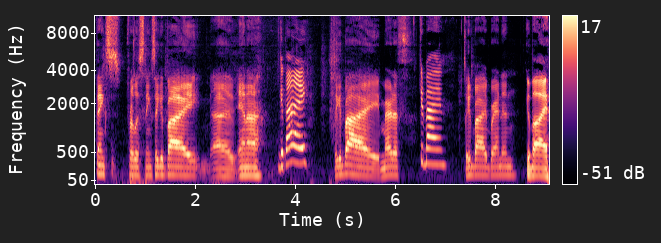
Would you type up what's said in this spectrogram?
Thanks for listening. Say goodbye, uh, Anna. Goodbye. Say goodbye, Meredith. Goodbye. Say goodbye, Brandon. Goodbye.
